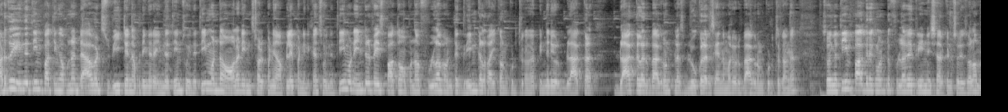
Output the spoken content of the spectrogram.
அடுத்து இந்த தீம் பார்த்தீங்க அப்படின்னா டேவட்ஸ் வி டென் அப்படிங்கிற இந்த தீம் ஸோ இந்த தீம் வந்துட்டு ஆல்ரெடி இன்ஸ்டால் பண்ணி அப்ளை பண்ணியிருக்கேன். ஸோ இந்த தீமோட இன்டர்ஃபேஸ் பார்த்தோம் அப்படின்னா ஃபுல்லாக வந்துட்டு க்ரீன் கலர் ஐக்கான் கொடுத்துருக்காங்க. பின்னாடி ஒரு black colour black colour background plus blue colour சேர்ந்த மாதிரி ஒரு பேக்ரவுண்ட் கொடுத்துருக்காங்க. ஸோ இந்த தீம் பார்க்குறதுக்கு வந்துட்டு ஃபுல்லாகவே க்ரீனிஷாக இருக்குன்னு சொல்லி சொல்லலாம்.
